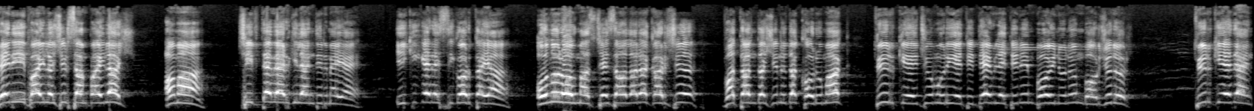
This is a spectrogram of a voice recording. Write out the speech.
Veriyi paylaşırsan paylaş ama çifte vergilendirmeye, iki kere sigortaya, olur olmaz cezalara karşı vatandaşını da korumak Türkiye Cumhuriyeti Devleti'nin boynunun borcudur. Türkiye'den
